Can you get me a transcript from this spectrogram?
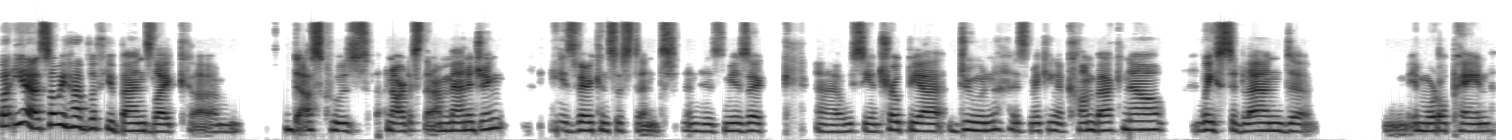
But yeah, so we have a few bands like um, Dusk, who's an artist that I'm managing. He's very consistent in his music. Uh, we see Entropia. Dune is making a comeback now. Wasted Land, uh, Immortal Pain,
